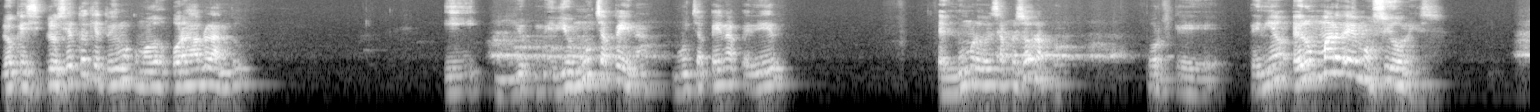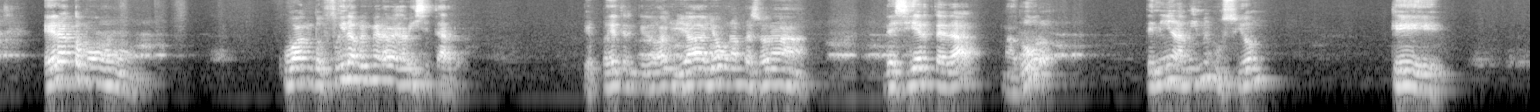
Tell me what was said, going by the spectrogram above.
lo, que, lo cierto es que estuvimos como dos horas hablando y me dio mucha pena, mucha pena pedir el número de esa persona, porque tenía, era un mar de emociones. Era como cuando fui la primera vez a visitarla. Después de 32 años, ya yo, una persona de cierta edad, maduro, tenía la misma emoción que...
